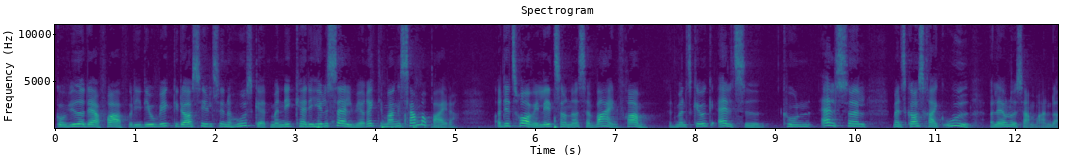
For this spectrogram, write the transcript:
gå videre derfra, fordi det er jo vigtigt også hele tiden at huske, at man ikke kan det hele selv. Vi har rigtig mange samarbejder. Og det tror vi lidt sådan også er vejen frem. At man skal jo ikke altid kunne alt selv. Man skal også række ud og lave noget sammen med andre.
